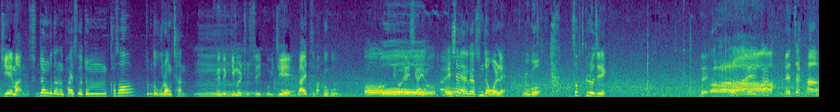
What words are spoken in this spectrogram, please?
뒤에만 순정보다는 파이수가 좀 커서 좀 더 우렁찬 음. 그 느낌을 줄 수 있고 이 뒤에 라이트 바꾸고 어, 오. 이거 LCI로. 아, LCI 아니고 그냥 순정 원래 요거 소프트 클로징 네 아. 네짝 다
